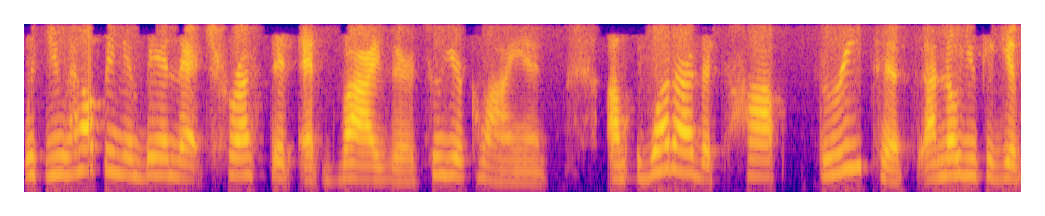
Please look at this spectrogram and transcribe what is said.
with you helping and being that trusted advisor to your clients, um, what are the top three tips? I know you could give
